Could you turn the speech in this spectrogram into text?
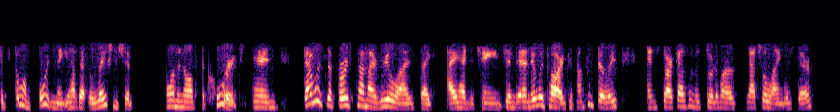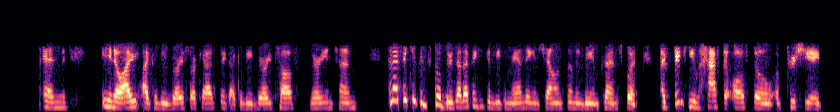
it's so important that you have that relationship on and off the court. And that was the first time I realized like I had to change, and and it was hard because I'm from Philly, and sarcasm is sort of our natural language there. And you know, I I could be very sarcastic, I could be very tough, very intense, and I think you can still do that. I think you can be demanding and challenge them and be intense, but I think you have to also appreciate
